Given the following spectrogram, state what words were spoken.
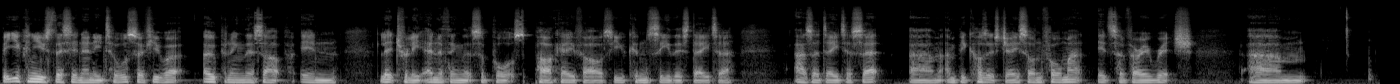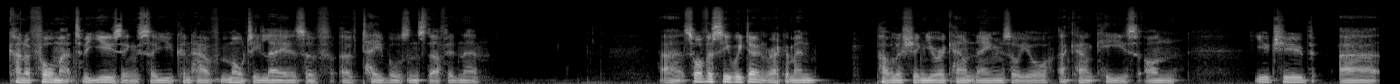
But you can use this in any tool. So if you were opening this up in literally anything that supports Parquet files, you can see this data as a data set. Um, and because it's JSON format, it's a very rich um, kind of format to be using. So you can have multi layers of, of tables and stuff in there. Uh, so obviously we don't recommend publishing your account names or your account keys on YouTube. Uh,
